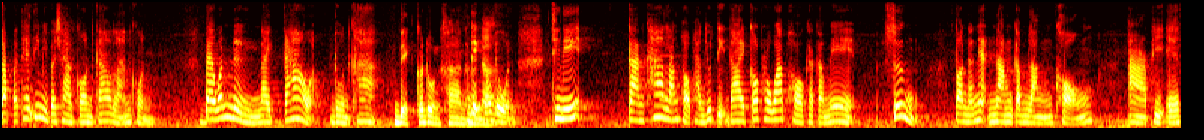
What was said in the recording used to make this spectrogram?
กับประเทศที่มีประชากร 9 ล้านคน แปลว่าหนึ่งใน9อะโดนฆ่า เด็กก็โดนฆ่านะเด็กพี่นาก็โดน ทีนี้การฆ่าล้างเผ่าพันธุ์ยุติได้ก็เพราะว่าพอลคากาเม่ซึ่งตอนนั้นเนี่ยนำกำลังของ RPF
